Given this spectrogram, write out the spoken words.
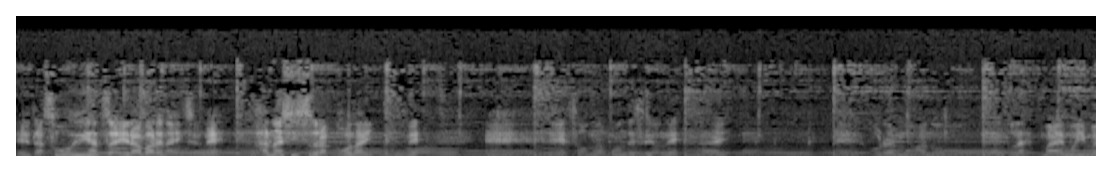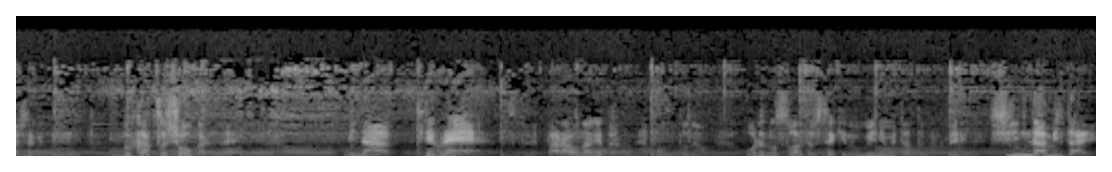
えー、だそういうやつは選ばれないんですよね。話すら来ないっていうね。えー、ね、そんなもんですよね。はい。えー、俺もあのー、とね、前も言いましたけど、部活紹介ね、みんな来てくれ！つってね、バラを投げたらね、俺の座ってる席の上に置いてあったからね、死んだみたい、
